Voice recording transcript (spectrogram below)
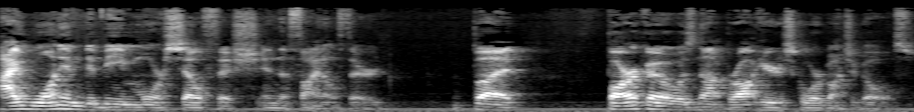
I want him to be more selfish in the final third, but Barco was not brought here to score a bunch of goals.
